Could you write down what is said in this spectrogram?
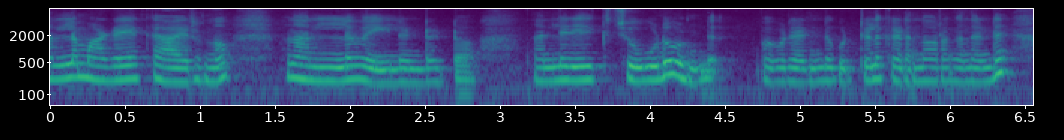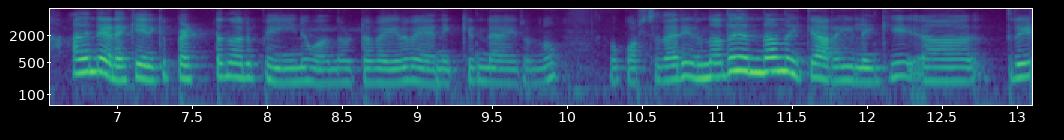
നല്ല മഴയൊക്കെ ആയിരുന്നു. നല്ല വെയിലുണ്ട് കേട്ടോ. നല്ല രീതിക്ക് ചൂടും ഉണ്ട്. അപ്പോൾ രണ്ട് കുട്ടികൾ കിടന്നുറങ്ങുന്നുണ്ട്. അതിന്റെ ഇടയ്ക്ക് എനിക്ക് പെട്ടെന്ന് ഒരു പെയിൻ വന്നു കേട്ടോ. വയറ് വേനയ്ക്കുണ്ടായിരുന്നു അപ്പോൾ കുറച്ച് നേരം ഇരുന്നു. അത് എന്താണെന്ന് എനിക്ക് അറിയില്ല. എനിക്ക് ത്രീ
